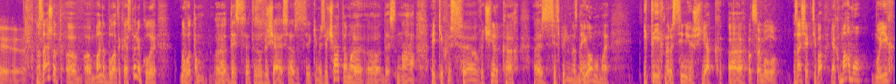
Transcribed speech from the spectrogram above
е, Ну знаєш, от е, е, в мене була така історія, коли ну от там е, десь ти зустрічаєшся з якимись дівчатами, е, десь на якихось е, вечірках е, зі спільними знайомими, і ти їх не розцінюєш як е, Оце було. Знаєш, як типа як маму моїх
